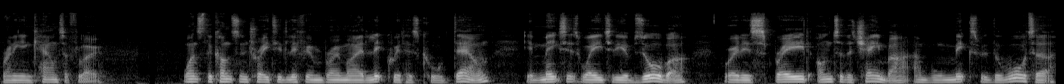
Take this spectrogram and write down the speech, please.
running in counterflow. Once the concentrated lithium bromide liquid has cooled down, it makes its way to the absorber where it is sprayed onto the chamber and will mix with the water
